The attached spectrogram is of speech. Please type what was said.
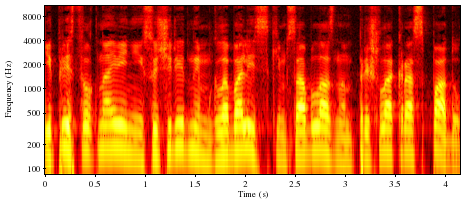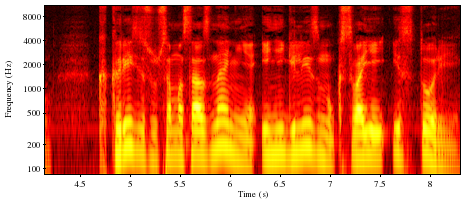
и при столкновении с очередным глобалистским соблазном пришла к распаду, к кризису самосознания и нигилизму к своей истории.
